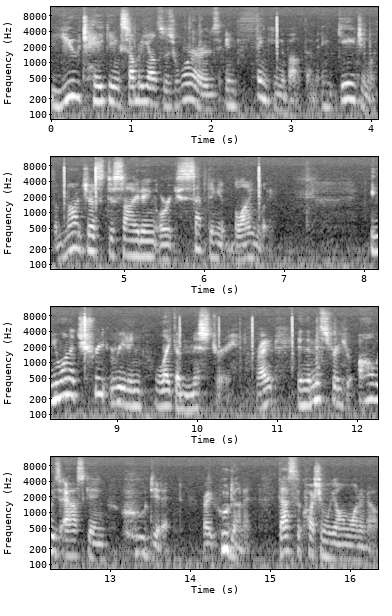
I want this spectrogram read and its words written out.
you taking somebody else's words and thinking about them, engaging with them, not just deciding or accepting it blindly. And you want to treat reading like a mystery, right? In the mystery, you're always asking, who did it, right? Who done it? That's the question we all want to know.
